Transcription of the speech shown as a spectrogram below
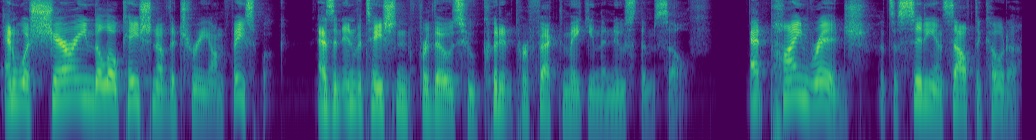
and was sharing the location of the tree on Facebook as an invitation for those who couldn't perfect making the noose themselves. At Pine Ridge, that's a city in South Dakota,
